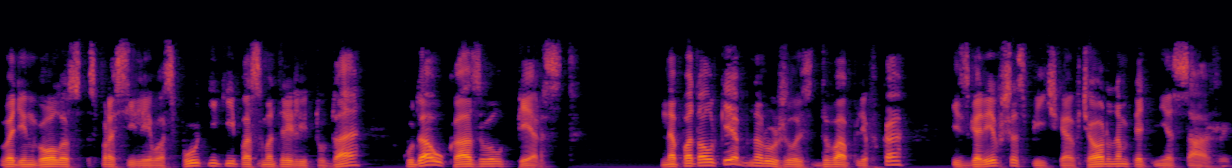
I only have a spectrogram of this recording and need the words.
в один голос спросили его спутники и посмотрели туда, куда указывал перст. На потолке обнаружилось два плевка и сгоревшая спичка в черном пятне сажи.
